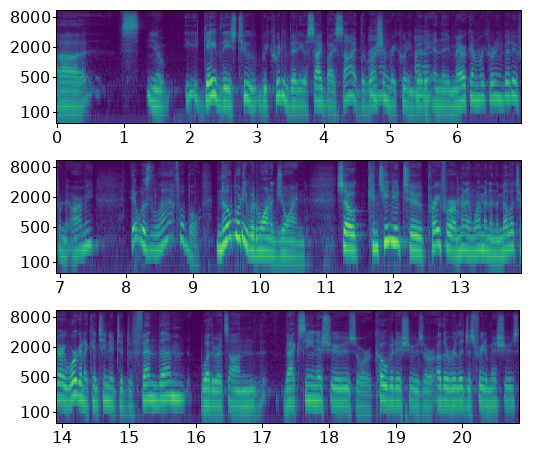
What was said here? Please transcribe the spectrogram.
uh, you know, gave these two recruiting videos side by side the uh-huh. Russian recruiting video uh-huh. and the American recruiting video from the Army. It was laughable. Nobody would want to join. So continue to pray for our men and women in the military. We're going to continue to defend them, whether it's on vaccine issues or COVID issues or other religious freedom issues.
